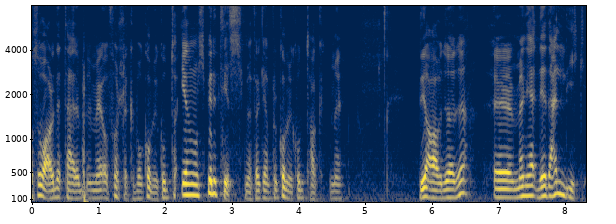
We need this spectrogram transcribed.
og, så var det dette her med å forsøke på å komme i kontakt gjennom spiritisme eksempel, komme i kontakt med de avdøde. Uh, men jeg, det der gikk,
